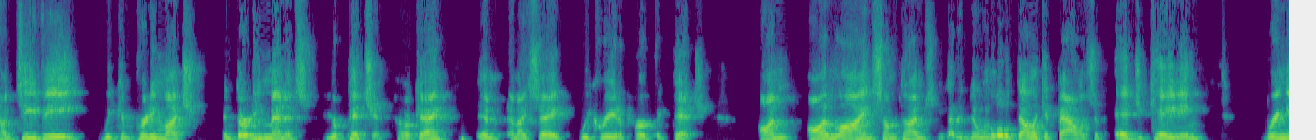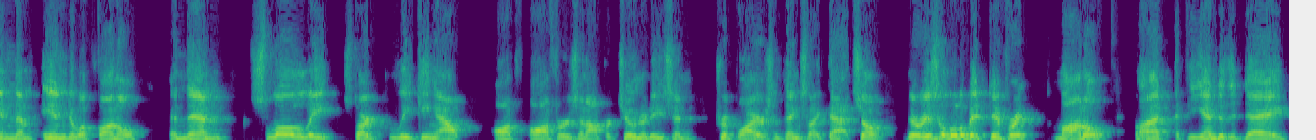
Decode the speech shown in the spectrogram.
on TV, we can pretty much in 30 minutes you're pitching. Okay, and and I say we create a perfect pitch. On online, sometimes you got to do a little delicate balance of educating, bringing them into a funnel, and then slowly start leaking out off offers and opportunities and tripwires and things like that. So there is a little bit different model, but at the end of the day,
